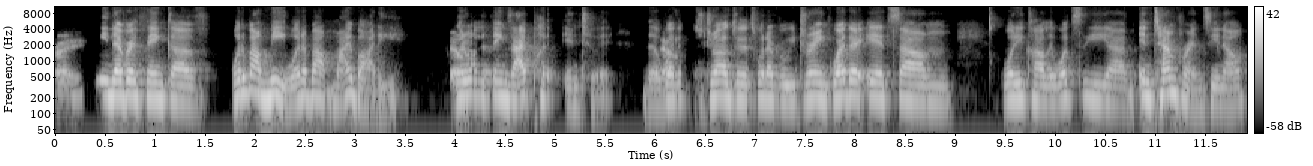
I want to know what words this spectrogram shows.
Right. You never think of what about me? What about my body? Yeah. what about the things i put into it? The yeah. whether it's drugs or it's whatever we drink whether it's um what do you call it? What's the um, intemperance you know?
